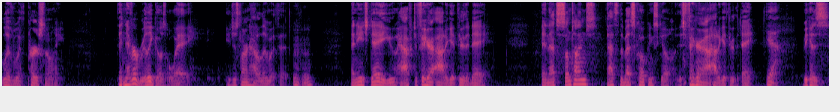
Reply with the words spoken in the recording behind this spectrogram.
lived with personally, it never really goes away. You just learn how to live with it, mm-hmm. and each day you have to figure out how to get through the day, and that's sometimes that's the best coping skill is figuring out how to get through the day Yeah. because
